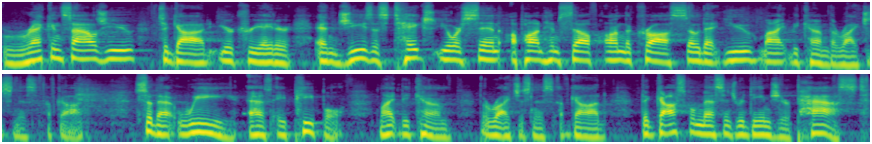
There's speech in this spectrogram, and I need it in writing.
reconciles you to God, your Creator. And Jesus takes your sin upon Himself on the cross so that you might become the righteousness of God, so that we as a people might become the righteousness of God. The gospel message redeems your past.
